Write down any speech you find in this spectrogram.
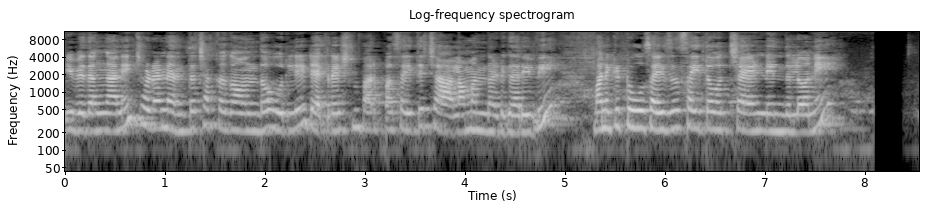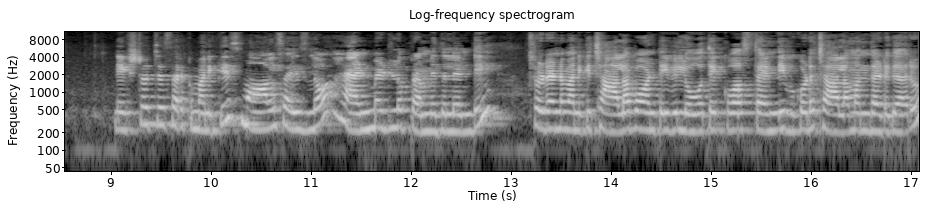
ఈ విధంగానే చూడండి ఎంత చక్కగా ఉందో ఉర్లి. డెకరేషన్ పర్పస్ అయితే చాలా మంది అడిగారు ఇవి. మనకి టూ సైజెస్ అయితే వచ్చాయండి ఇందులోని. నెక్స్ట్ వచ్చేసరికి మనకి స్మాల్ సైజులో హ్యాండ్మేడ్లో ప్రమిదలండి. చూడండి మనకి చాలా బాగుంటాయి. ఇవి లోత్ ఎక్కువ వస్తాయండి. ఇవి కూడా చాలా మంది అడిగారు.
